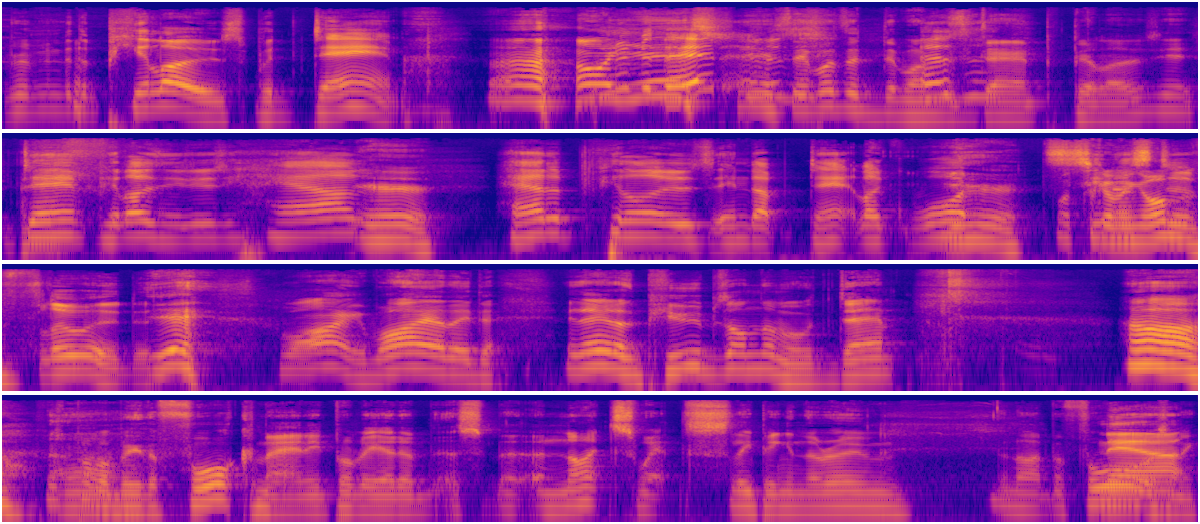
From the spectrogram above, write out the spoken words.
remember the pillows were damp, Oh Remember yes, that? It yes, was- there was a d- one it with was- damp pillows. Yeah, damp pillows. And you just how yeah, how do pillows end up damp? Like what? Yeah. What's going sinister on? Fluid. yeah. Why? Why are they? Da- are they have pubes on them or damp? Oh, it was probably the fork man. He probably had a, a s- a night sweat sleeping in the room the night before or Now- something.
